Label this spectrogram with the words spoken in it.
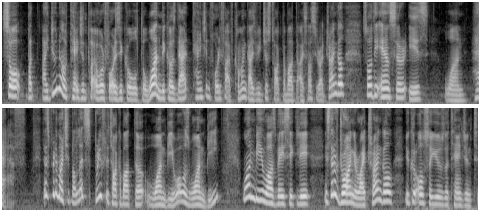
So, but I do know tangent pi over 4 is equal to 1 because that tangent 45. Come on, guys. We just talked about the isosceles right triangle. So the answer is 1 half. That's pretty much it. But let's briefly talk about the 1b. What was 1b? 1b was basically, instead of drawing a right triangle, you could also use the tangent,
